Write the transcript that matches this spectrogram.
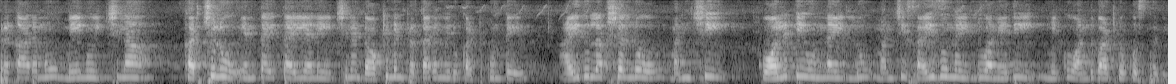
ప్రకారము మేము ఇచ్చిన ఖర్చులు ఎంత అవుతాయి అని ఇచ్చిన డాక్యుమెంట్ ప్రకారం మీరు కట్టుకుంటే ఐదు లక్షల్లో మంచి క్వాలిటీ ఉన్న ఇల్లు మంచి సైజు ఉన్న ఇల్లు అనేది మీకు అందుబాటులోకి వస్తుంది.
